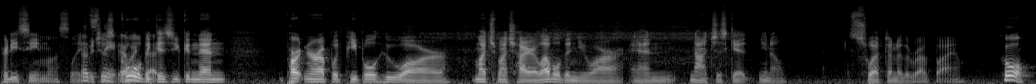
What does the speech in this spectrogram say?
pretty seamlessly, That's which is neat. I cool like because you can then partner up with people who are much much higher level than you are, and not just get you know swept under the rug by them. Cool.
